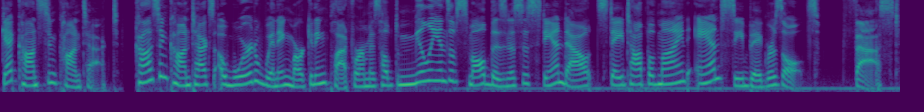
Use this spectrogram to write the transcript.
Get Constant Contact. Constant Contact's award winning marketing platform has helped millions of small businesses stand out, stay top of mind, and see big results fast.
